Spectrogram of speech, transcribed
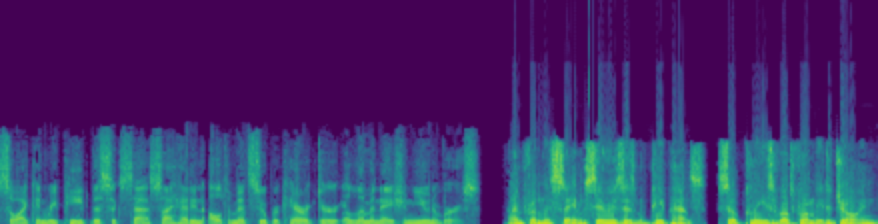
so I can repeat the success I had in Ultimate Super Character Elimination Universe. I'm from the same series as Pants, so please vote for me to join.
